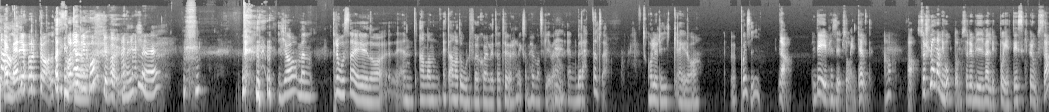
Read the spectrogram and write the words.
Aldrig hört talas Har ni aldrig hört det förut? Nej. Nej. Ja, men prosa är ju då en annan, ett annat ord för skönlitteratur, liksom hur man skriver Mm. en, en berättelse. Och lyrik är ju då eh, poesi. Ja, det är i princip så enkelt. Ja. Ja, så slår man ihop dem så det blir väldigt poetisk prosa.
